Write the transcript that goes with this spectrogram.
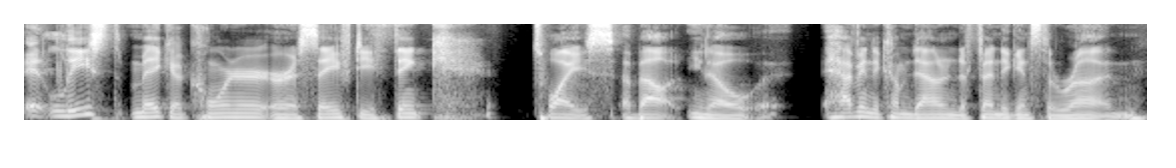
at least make a corner or a safety think twice about you know having to come down and defend against the run.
